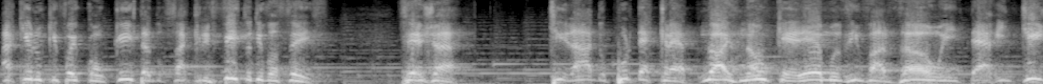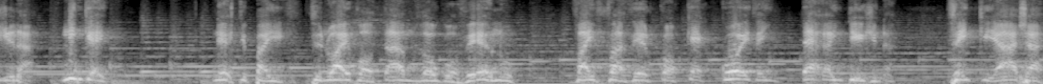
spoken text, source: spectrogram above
aquilo que foi conquista do sacrifício de vocês, seja tirado por decreto. Nós não queremos invasão em terra indígena. Ninguém neste país, se nós voltarmos ao governo, vai fazer qualquer coisa em terra indígena, sem que haja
